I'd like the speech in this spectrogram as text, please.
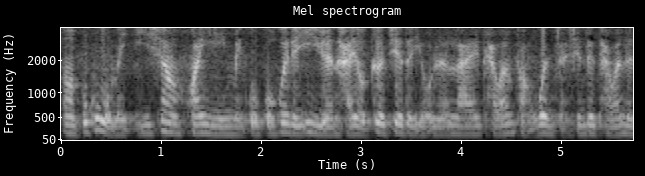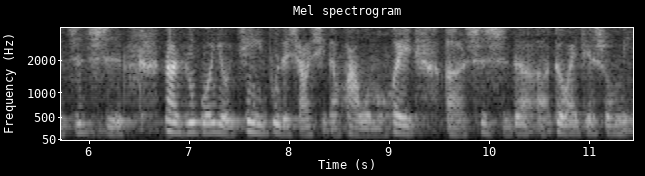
呃，不过我们一向欢迎美国国会的议员还有各界的友人来台湾访问，展现对台湾的支持。那如果有进一步的消息的话，我们会呃适时的呃对外界说明。”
